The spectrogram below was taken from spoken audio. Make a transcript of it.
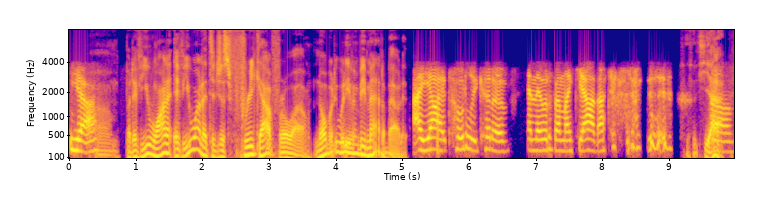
Yeah. um, but if you want it, if you wanted to just freak out for a while, nobody would even be mad about it. I yeah, I totally could have, and they would have been like, "Yeah, that's expected." yeah, Um,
